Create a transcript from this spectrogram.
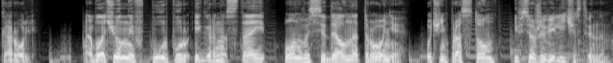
король. Облаченный в пурпур и горностай, он восседал на троне, очень простом и все же величественном.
